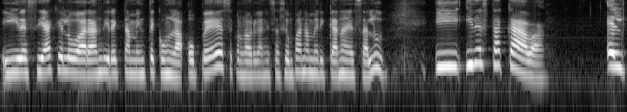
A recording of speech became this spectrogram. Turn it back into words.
y decía que lo harán directamente con la OPS, con la Organización Panamericana de Salud. Y, destacaba, el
